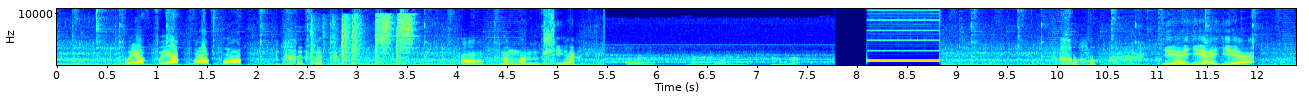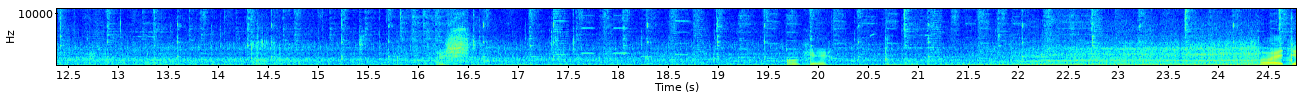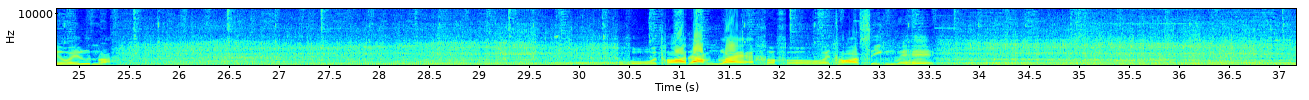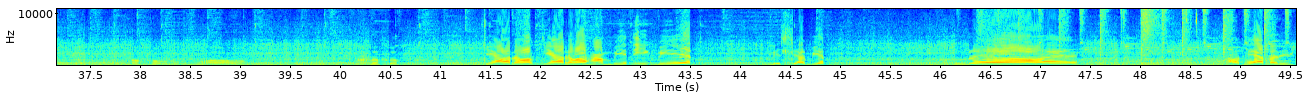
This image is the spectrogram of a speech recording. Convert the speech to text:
แวบแวบวับวับอ๋อ น้ำมันเสียแย่แย่แย่โอเค เฮ้ย เจอวัยรุ่นว่ะ ท่อดังด้วย โอ้โห ท่อซิ่งเว้ยโอ้โหโอ้แก้วแต่ว่าแก้วแต่ว่าหามบีดอีกบีดบีดเสียบีดเลยเอาแทบแล้วนี่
